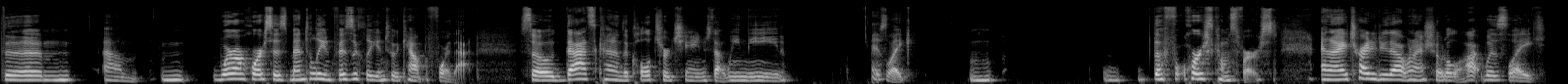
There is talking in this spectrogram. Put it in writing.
the um, where our horse is mentally and physically into account before that. So that's kind of the culture change that we need is like the horse comes first. And I try to do that when I showed a lot was like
